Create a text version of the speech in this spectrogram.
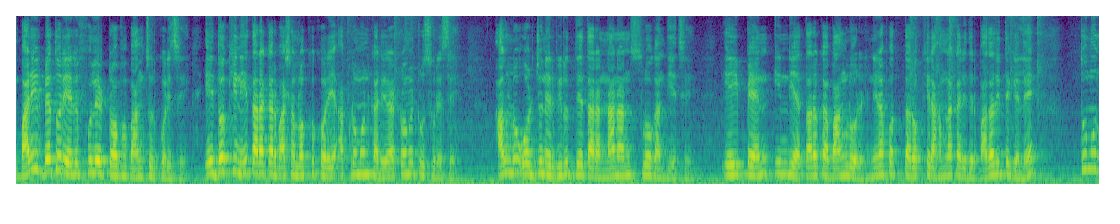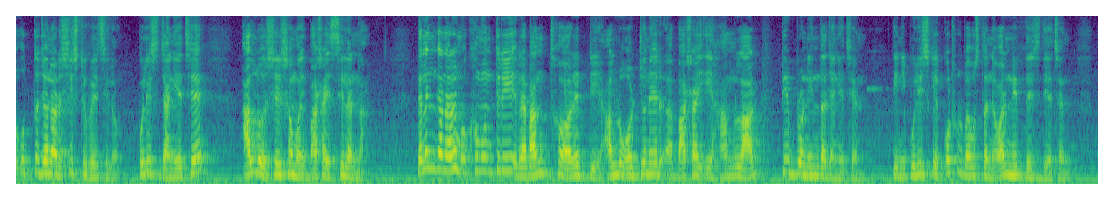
বাড়ির ভেতরের ফুলের টব ভাঙচুর করেছে। এই দক্ষিণী তারাকার বাসা লক্ষ্য করে আক্রমণকারীরা টমেটো ছুঁড়েছে। আল্লু অর্জুনের বিরুদ্ধে তারা নানান স্লোগান দিয়েছে। এই প্যান ইন্ডিয়া তারকা বাংলোর নিরাপত্তা রক্ষীরা হামলাকারীদের বাধা দিতে গেলে তুমুল উত্তেজনার সৃষ্টি হয়েছিল। পুলিশ জানিয়েছে, আল্লু সেই সময় বাসায় ছিলেন না। তেলেঙ্গানার মুখ্যমন্ত্রী রেবান্ত রেড্ডি আল্লু অর্জুনের বাসায় এই হামলার তীব্র নিন্দা জানিয়েছেন। তিনি পুলিশকে কঠোর ব্যবস্থা নেওয়ার নির্দেশ দিয়েছেন।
